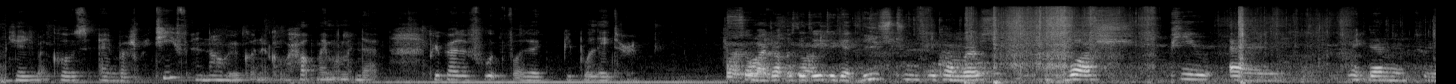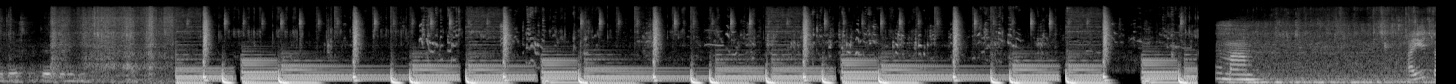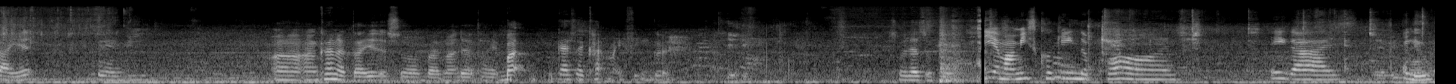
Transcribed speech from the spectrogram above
Change my clothes and brush my teeth, and now we're gonna go help my mom and dad prepare the food for the people later. So my job is today to get these two cucumbers, wash peel and make them into those little things. Hey mom, are you tired? Very. Uh, I'm kind of tired so, but not that tired. But guys, I cut my finger. So that's okay. Yeah, mommy's cooking the prawns. Hey guys. Hello.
